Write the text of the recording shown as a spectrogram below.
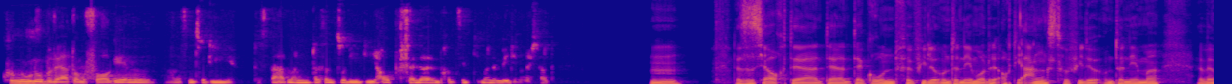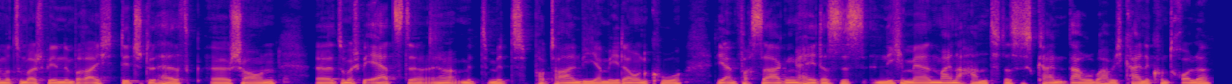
Kununu-Bewertungen vorgehen. Das sind so die, das, da hat man, das sind so die, die Hauptfälle im Prinzip, die man im Medienrecht hat. Mhm. Das ist ja auch der, der, der Grund für viele Unternehmer oder auch die Angst für viele Unternehmer, wenn wir zum Beispiel in den Bereich Digital Health äh, schauen, äh, zum Beispiel Ärzte ja, mit, mit Portalen wie Yameda und Co., die einfach sagen, hey, das ist nicht mehr in meiner Hand, das ist kein, darüber habe ich keine Kontrolle.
